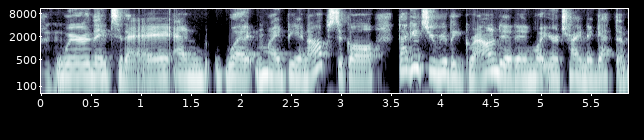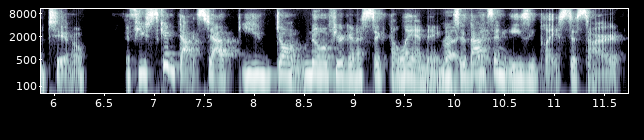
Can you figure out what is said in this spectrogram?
Mm-hmm. Where are they today? And what might be an obstacle? That gets you really grounded in what you're trying to get them to if you skip that step, you don't know if you're going to stick the landing. Right, so that's right. an easy place to start.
